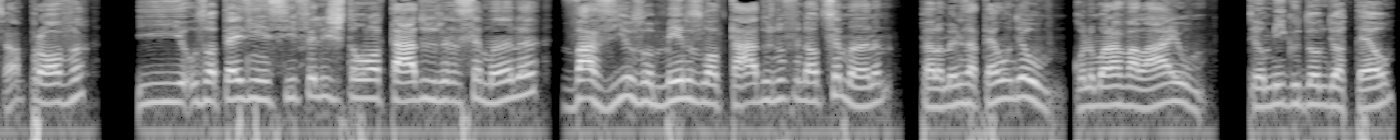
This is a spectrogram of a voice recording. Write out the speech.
Isso é uma prova. E os hotéis em Recife, eles estão lotados durante a semana, vazios ou menos lotados no final de semana. Pelo menos até onde eu, quando eu morava lá, eu tenho amigo dono de hotel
